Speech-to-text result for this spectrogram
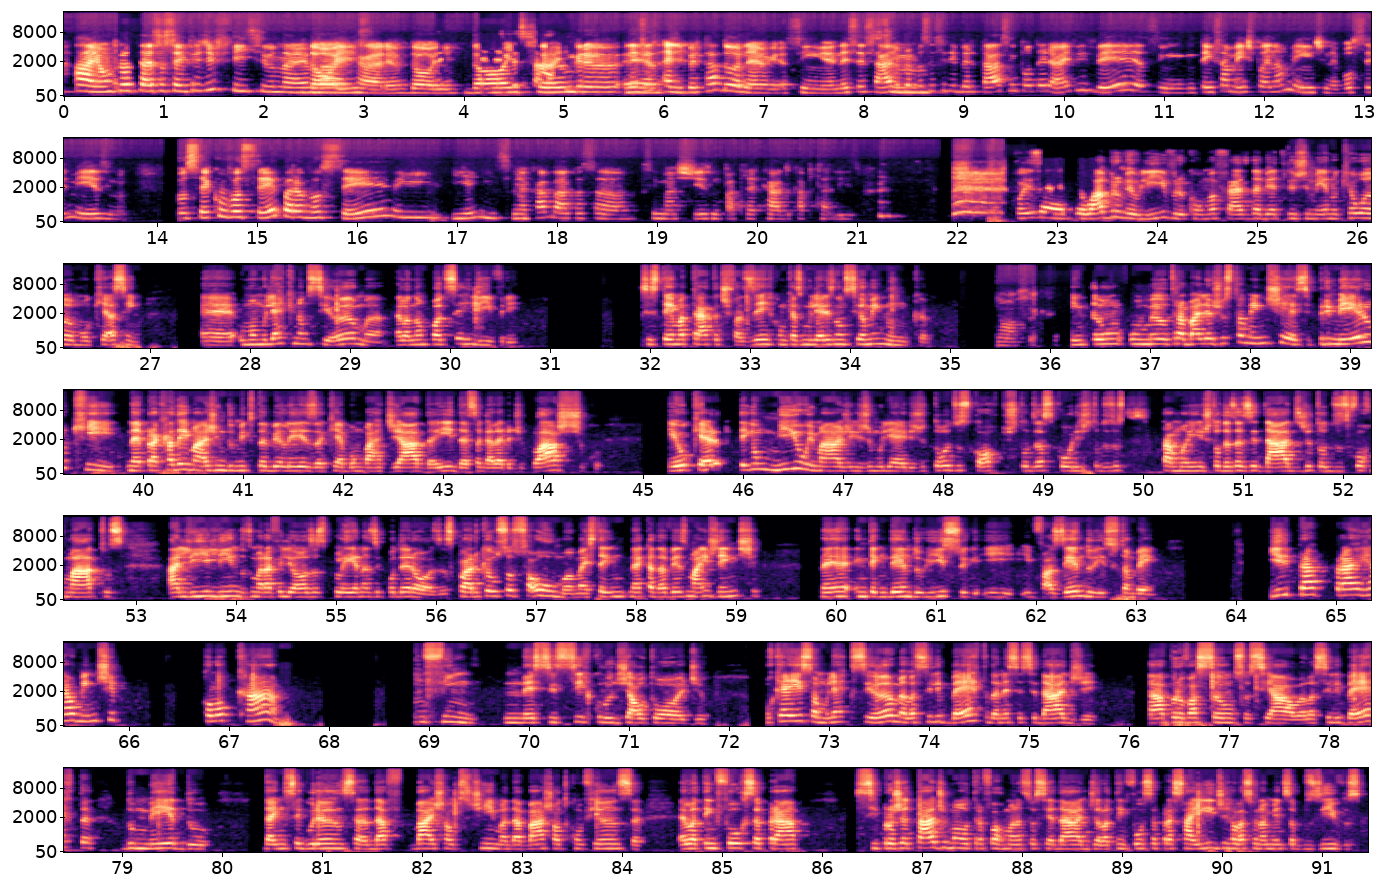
Ah, é um processo sempre difícil, né? Dói, Mas... cara, dói. Dói, é sangra. É... é... libertador, né? Assim, é necessário para você se libertar, se empoderar e viver assim, intensamente, plenamente, né? Você mesmo. Você com você, para você, e, e é isso. E acabar com essa, esse machismo, patriarcado, capitalismo. Pois é, eu abro meu livro com uma frase da Beatriz de Meno que eu amo, que é assim: é, uma mulher que não se ama, ela não pode ser livre. O sistema trata de fazer com que as mulheres não se amem nunca. Nossa. Então, o meu trabalho é justamente esse. Primeiro que, né, para cada imagem do mito da beleza que é bombardeada aí dessa galera de plástico, eu quero que tenham mil imagens de mulheres de todos os corpos, de todas as cores, de todos os tamanhos, de todas as idades, de todos os formatos, ali lindas, maravilhosas, plenas e poderosas. Claro que eu sou só uma, mas tem né, cada vez mais gente né, entendendo isso e, e fazendo isso também. E para realmente colocar um fim nesse círculo de auto-ódio. Porque é isso, a mulher que se ama, ela se liberta da necessidade da aprovação social, ela se liberta do medo, da insegurança, da baixa autoestima, da baixa autoconfiança. Ela tem força para se projetar de uma outra forma na sociedade, ela tem força para sair de relacionamentos abusivos,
